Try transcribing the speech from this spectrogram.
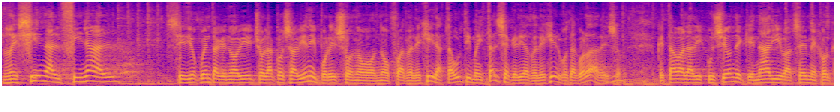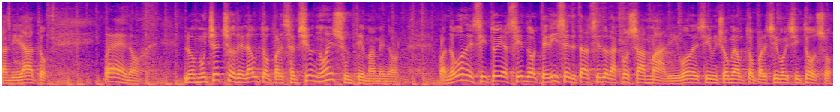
recién al final se dio cuenta que no había hecho la cosa bien y por eso no, no fue a reelegir. Hasta última instancia quería reelegir, ¿vos te acordás de eso? Que estaba la discusión de que nadie iba a ser mejor candidato. Bueno, los muchachos de la autopercepción no es un tema menor. Cuando vos decís, estoy haciendo, te dicen que estás haciendo las cosas mal y vos decís, yo me autopercibo exitoso.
